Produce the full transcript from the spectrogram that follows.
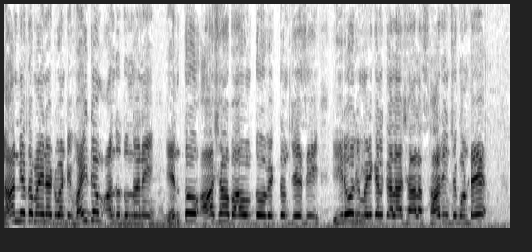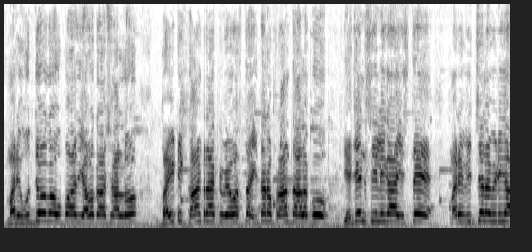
నాణ్యతమైనటువంటి వైద్యం అందుతుందని ఎంతో ఆశాభావంతో వ్యక్తం చేసి ఈరోజు మెడికల్ కళాశాల సాధించుకుంటే మరి ఉద్యోగ ఉపాధి అవకాశాల్లో బయటి కాంట్రాక్ట్ వ్యవస్థ ఇతర ప్రాంతాలకు ఏజెన్సీలుగా ఇస్తే మరి విచ్చలవిడిగా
